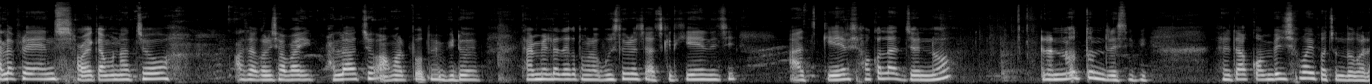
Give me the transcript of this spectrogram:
হ্যালো ফ্রেন্ডস সবাই কেমন আছো? আশা করি সবাই ভালো আছো। আমার প্রথমে ভিডিও থাম্বনেলটা দেখে, তোমরা বুঝতে পেরেছ আজকের কী এনেছি। আজকের সকলের জন্য একটা নতুন রেসিপি সেটা কম বেশি সবাই পছন্দ করে।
